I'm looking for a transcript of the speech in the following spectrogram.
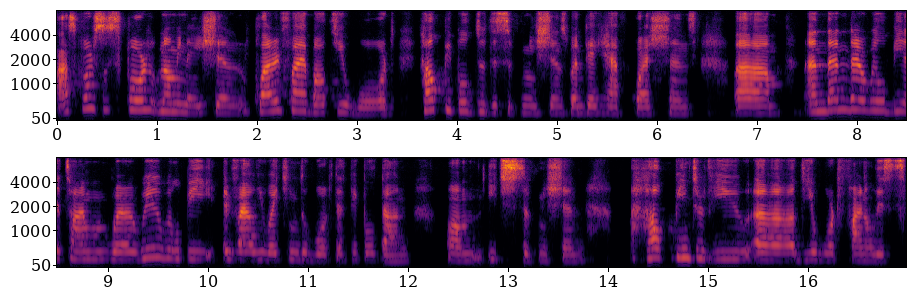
ask for support nomination, clarify about the award, help people do the submissions when they have questions. Um, and then there will be a time where we will be evaluating the work that people done on each submission, help interview uh, the award finalists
